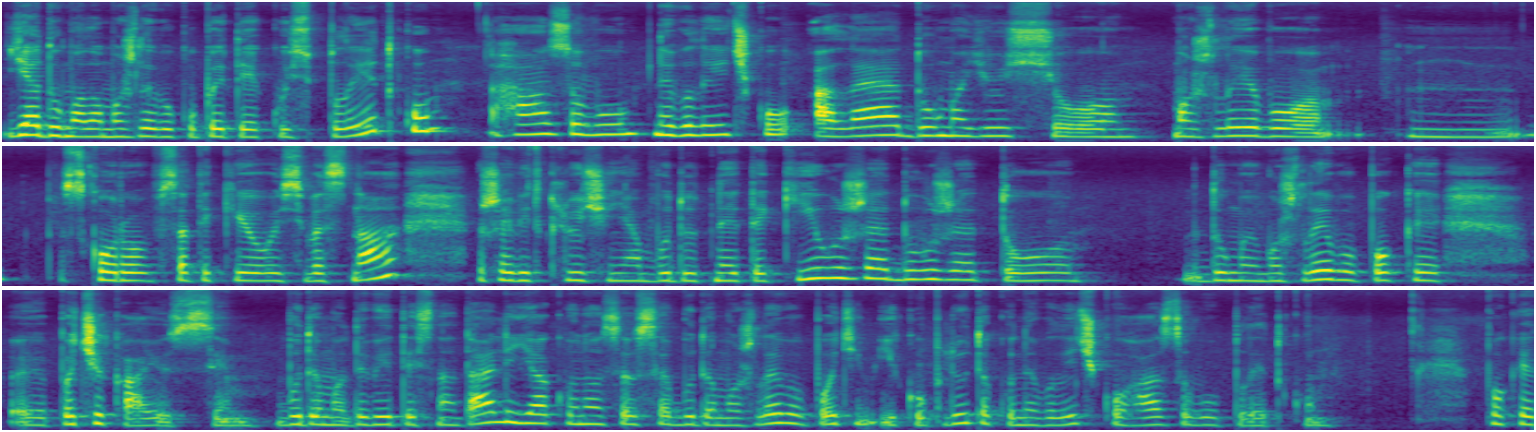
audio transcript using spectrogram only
Я думала, можливо, купити якусь плитку газову невеличку, але думаю, що можливо. Скоро все-таки ось весна, вже відключення будуть не такі вже дуже, то думаю, можливо, поки е, почекаю з цим. Будемо дивитись надалі, як воно це все буде можливо. Потім і куплю таку невеличку газову плитку. Поки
